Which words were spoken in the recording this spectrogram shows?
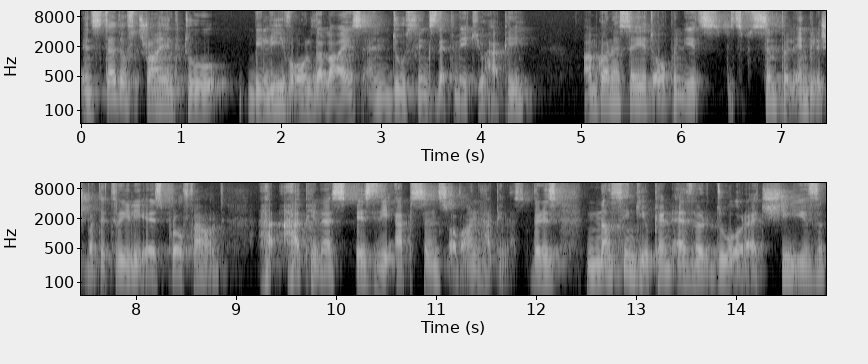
instead of trying to believe all the lies and do things that make you happy, I'm going to say it openly. It's, it's simple English, but it really is profound. Ha- happiness is the absence of unhappiness. There is nothing you can ever do or achieve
